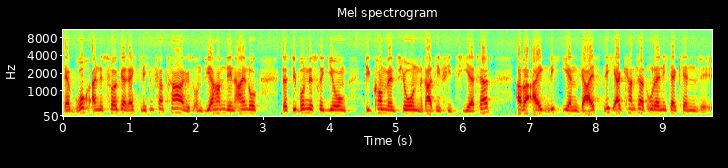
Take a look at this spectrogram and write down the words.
der Bruch eines völkerrechtlichen Vertrages. Und wir haben den Eindruck, dass die Bundesregierung die Konvention ratifiziert hat, aber eigentlich ihren Geist nicht erkannt hat oder nicht erkennen will.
